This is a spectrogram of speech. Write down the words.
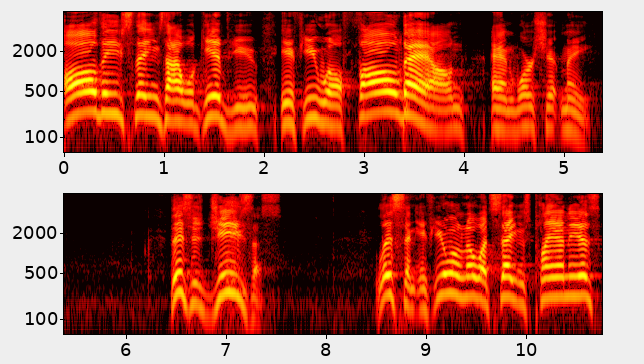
All these things I will give you if you will fall down and worship me. This is Jesus. Listen, if you want to know what Satan's plan is,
